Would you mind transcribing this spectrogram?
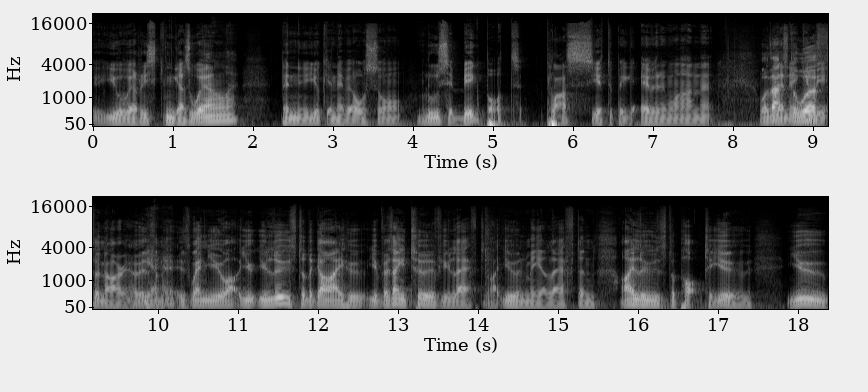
you were risking as well then you can have also lose a big pot plus you have to pay everyone Well, that's then the worst be- scenario, isn't yeah. it? Is when you are you, you lose to the guy who you, there's only two of you left, like you and me are left, and I lose the pot to you. You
